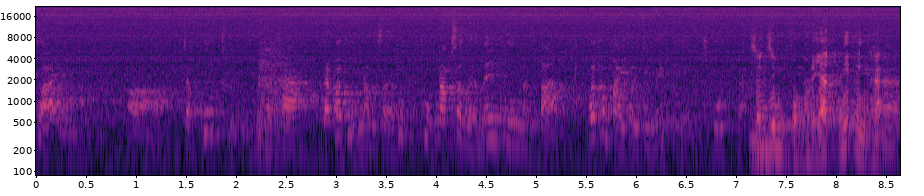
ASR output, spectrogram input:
ครๆเอ่อจะพูดถึงนะคะแล้วก็ถูกนำเสนอถูกถูกนำเสนอในมุมต่างๆ ว่าทำไมเธอจึงไม่เปลี่ยนชุดนะซึ่งซึ่งผมขออนุญาตนิดหนึ่งฮะ อ่า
